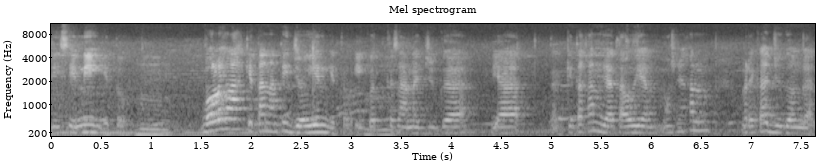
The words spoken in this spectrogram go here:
di sini gitu. Hmm. bolehlah kita nanti join gitu. Ikut ke sana juga. Ya kita kan nggak tahu ya maksudnya kan mereka juga nggak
